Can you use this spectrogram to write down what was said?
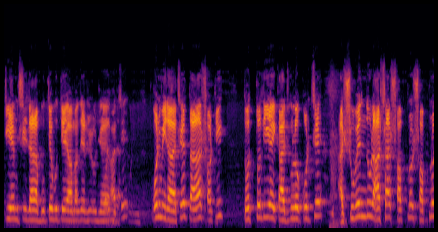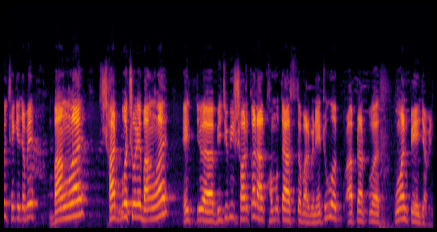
টিএমসি যারা বুথে বুথে আমাদের আছে কর্মীরা। আছে তারা সঠিক তথ্য দিয়ে এই কাজগুলো করছে। আর শুভেন্দুর আশা স্বপ্ন স্বপ্নই থেকে যাবে বাংলায় ষাট বছরে বাংলায় এই বিজেপি সরকার আর ক্ষমতায় আসতে পারবে না। এটুকু আপনার প্রমাণ পেয়ে যাবেন?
